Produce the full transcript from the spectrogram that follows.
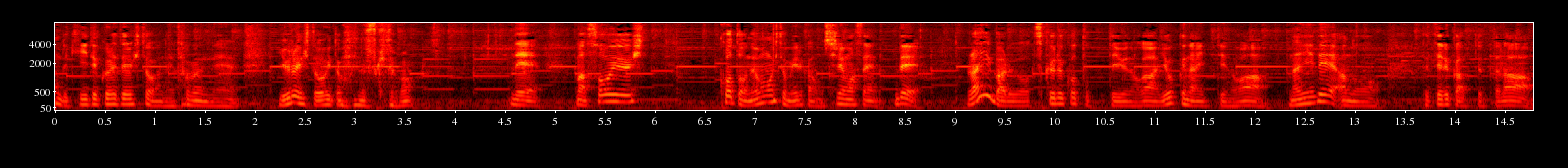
んで聞いてくれてる人はね、多分ね、緩い人多いと思うんですけど、で、まあそういうことをね、思う人もいるかもしれません。で、ライバルを作ることっていうのが良くないっていうのは、何で、あの、出てるかって言ったら、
